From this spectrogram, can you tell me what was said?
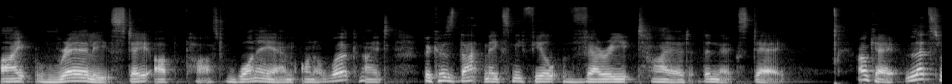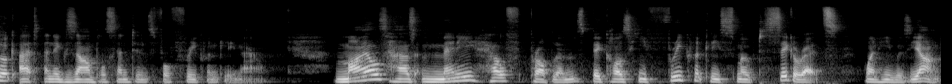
I rarely stay up past 1 a.m. on a work night because that makes me feel very tired the next day. Okay, let's look at an example sentence for frequently now. Miles has many health problems because he frequently smoked cigarettes when he was young.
